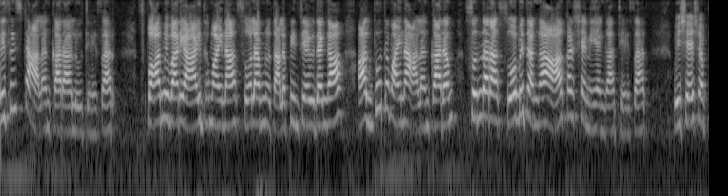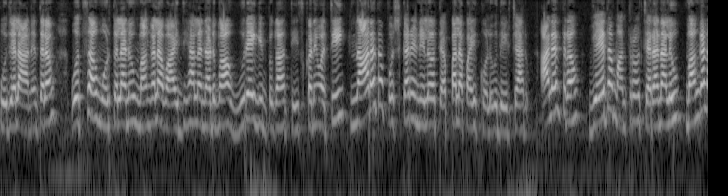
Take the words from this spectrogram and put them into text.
విశిష్ట అలంకారాలు చేశారు. స్వామివారి ఆయుధమైన శూలంను తలపించే విధంగా అద్భుతమైన అలంకారం సుందర శోభితంగా ఆకర్షణీయంగా చేశారు. విశేష పూజల అనంతరం ఉత్సవ మూర్తులను మంగళ వాయిద్యాల నడుమ ఊరేగింపుగా తీసుకొని వచ్చి నారద పుష్కరిణిలో తెప్పలపై కొలువు తీర్చారు. అనంతరం వేద మంత్రోచ్చరణలు మంగళ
